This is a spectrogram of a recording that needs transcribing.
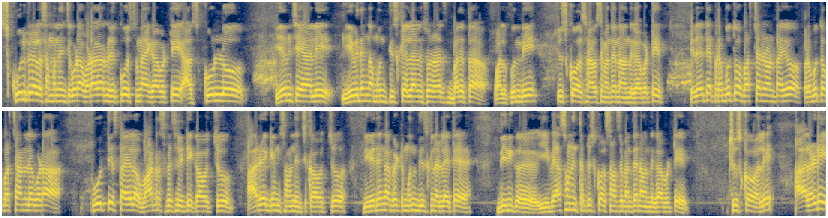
స్కూల్ పిల్లలకు సంబంధించి కూడా వడగాలు ఎక్కువ వస్తున్నాయి కాబట్టి ఆ స్కూల్లో ఏం చేయాలి ఏ విధంగా ముందు తీసుకెళ్ళాలని చూడాల్సిన బాధ్యత వాళ్ళకు ఉంది చూసుకోవాల్సిన అవసరం ఎంతైనా ఉంది కాబట్టి ఏదైతే ప్రభుత్వ బస్ స్టాండ్లు ఉంటాయో ప్రభుత్వ బస్ స్టాండ్లో కూడా పూర్తి స్థాయిలో వాటర్ ఫెసిలిటీ కావచ్చు ఆరోగ్యం సంబంధించి కావచ్చు ఈ విధంగా పెట్టి ముందు తీసుకున్నట్లయితే దీనికి ఈ వ్యాసం నుంచి తప్పించుకోవాల్సిన అవసరం ఎంతైనా ఉంది కాబట్టి చూసుకోవాలి. ఆల్రెడీ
